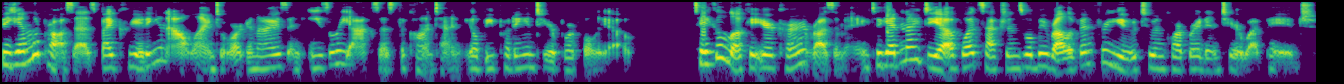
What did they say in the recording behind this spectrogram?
Begin the process by creating an outline to organize and easily access the content you'll be putting into your portfolio. Take a look at your current resume to get an idea of what sections will be relevant for you to incorporate into your webpage.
